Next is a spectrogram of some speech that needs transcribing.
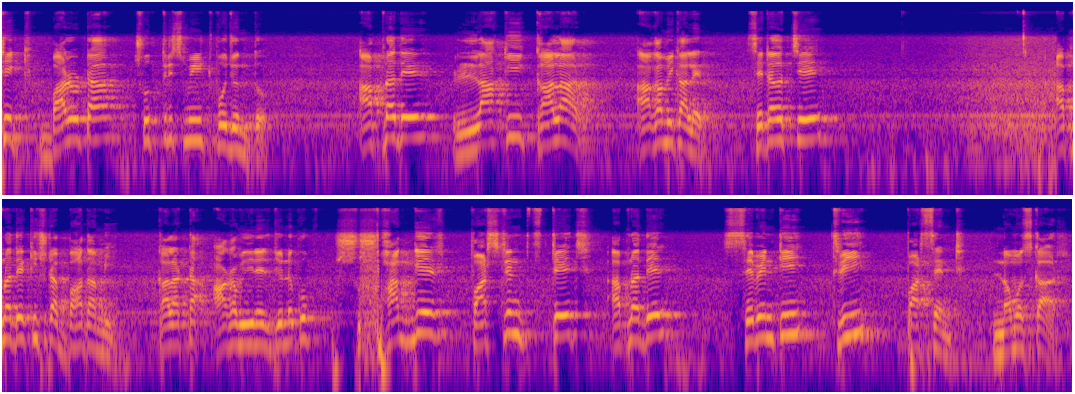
ঠিক বারোটা ছত্রিশ মিনিট পর্যন্ত। আপনাদের লাকি কালার আগামীকালের, সেটা হচ্ছে আপনাদের কিছুটা বাদামি। কালারটা আগামী দিনের জন্য খুব ভাগ্যের পার্সেন্টেজ আপনাদের সেভেন্টি থ্রি পারসেন্ট নমস্কার।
